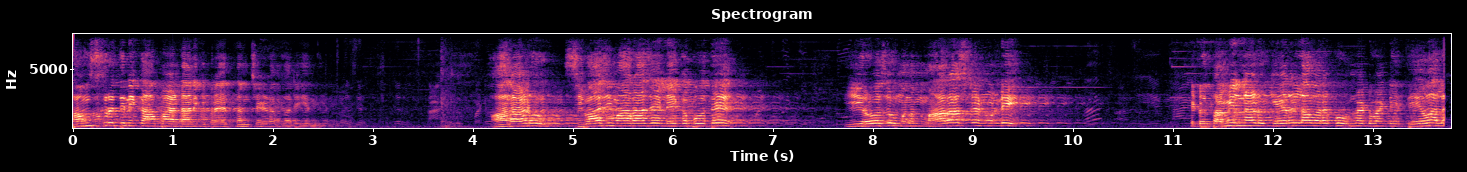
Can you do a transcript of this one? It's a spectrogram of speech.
సంస్కృతిని కాపాడడానికి ప్రయత్నం చేయడం జరిగింది. ఆనాడు శివాజీ మహారాజే లేకపోతే ఈరోజు మనం మహారాష్ట్ర నుండి ఇటు తమిళనాడు కేరళ వరకు ఉన్నటువంటి దేవాలయం.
